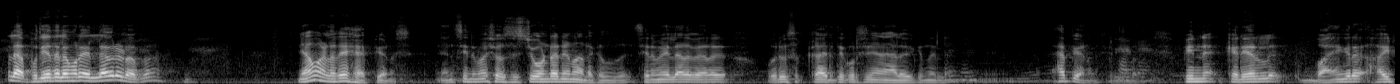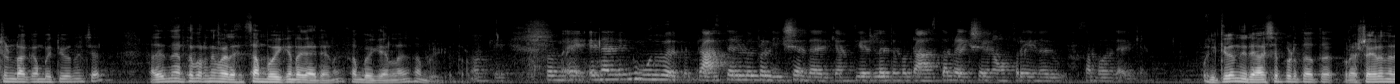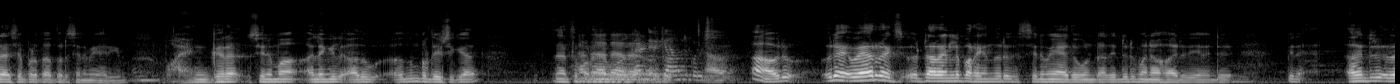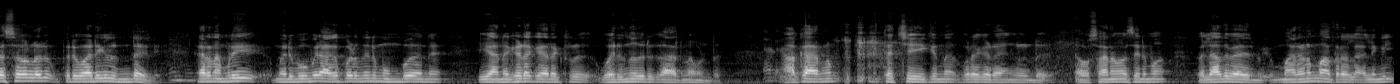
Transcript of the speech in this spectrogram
അല്ല പുതിയ തലമുറ എല്ലാവരോടും അപ്പം ഞാൻ വളരെ ഹാപ്പിയാണ്. ഞാൻ സിനിമ ശ്വസിച്ചുകൊണ്ട് തന്നെയാണ് നടക്കുന്നത്. സിനിമയില്ലാതെ വേറെ ഒരു കാര്യത്തെക്കുറിച്ച് ഞാൻ ആലോചിക്കുന്നില്ല. ഹാപ്പിയാണ് ശരിക്കും പിന്നെ കരിയറിൽ ഭയങ്കര ഹൈറ്റ് ഉണ്ടാക്കാൻ പറ്റുമോ എന്ന് വെച്ചാൽ അത് നേരത്തെ പറഞ്ഞ പോലെ സംഭവിക്കേണ്ട കാര്യമാണ്. സംഭവിക്കാനുള്ളത് സംഭവിക്കും അപ്പം എന്നാലും നിങ്ങൾക്ക് മൂന്ന് പേർക്കും ഒരു പ്രതീക്ഷ എന്തായിരിക്കാം? തിയേറ്ററിൽ എത്തുമ്പോൾ പ്രേക്ഷകന് ഓഫർ ചെയ്യുന്ന ഒരു സംഭവം എന്തായിരിക്കാം? ഒരിക്കലും നിരാശപ്പെടുത്താത്ത പ്രേക്ഷകരെ നിരാശപ്പെടുത്താത്ത ഒരു സിനിമയായിരിക്കും. ഭയങ്കര സിനിമ അല്ലെങ്കിൽ അത് അതൊന്നും പ്രതീക്ഷിക്കാതെ നേരത്തെ പറഞ്ഞ പോലെ. ഒരു ആ. ഒരു ഒരു വേറൊരു എക്സ് ടെറൈനിൽ പറയുന്ന ഒരു സിനിമയായതുകൊണ്ട് അതിന്റെ ഒരു മനോഹാരിത അതിന്റെ പിന്നെ അതിന്റെ ഒരു രസമുള്ളൊരു പരിപാടികളുണ്ട് അതിൽ കാരണം നമ്മൾ ഈ മരുഭൂമിയിൽ അകപ്പെടുന്നതിന് മുമ്പ് തന്നെ ഈ അനഘട ക്യാരക്ടർ വരുന്നതൊരു കാരണമുണ്ട്. ആ കാരണം ടച്ച് ചെയ്യിക്കുന്ന കുറേ ഘടകങ്ങളുണ്ട്. അവസാനം ആ സിനിമ വല്ലാതെ വേദന മരണം മാത്രമല്ല അല്ലെങ്കിൽ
